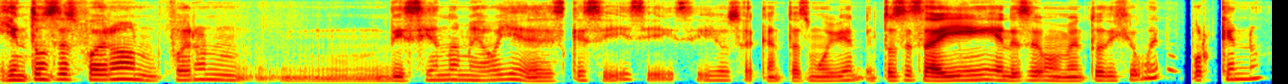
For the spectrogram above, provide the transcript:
Y entonces fueron, fueron diciéndome, oye, es que sí, sí, sí, o sea, cantas muy bien. Entonces ahí en ese momento dije, bueno, ¿por qué no?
